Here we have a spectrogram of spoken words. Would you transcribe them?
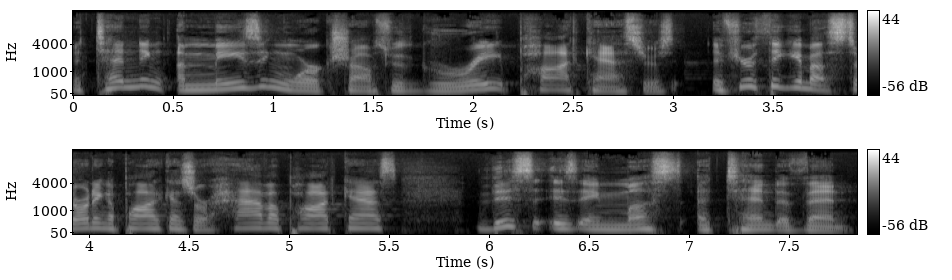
attending amazing workshops with great podcasters. If you're thinking about starting a podcast or have a podcast, this is a must attend event.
